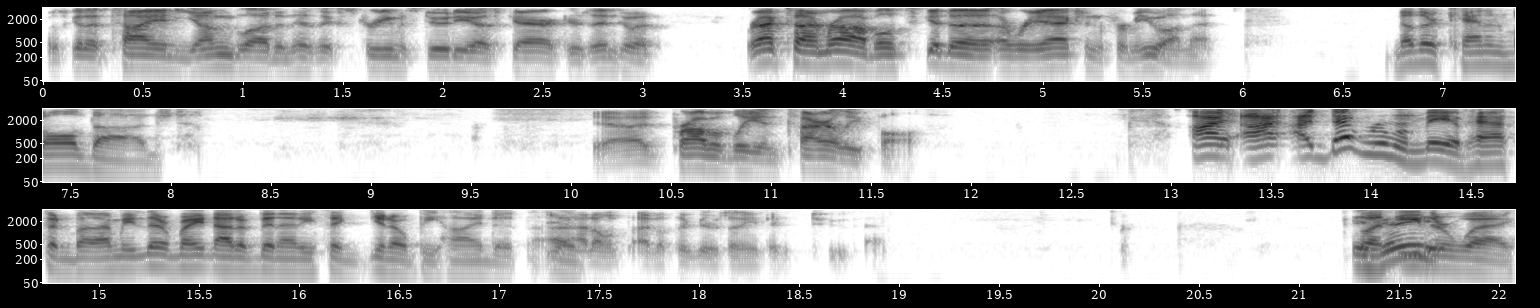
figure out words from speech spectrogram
was going to tie in Youngblood and his Extreme Studios characters into it. Ragtime Rob, let's get a, a reaction from you on that. Another cannonball dodged. Yeah, probably entirely false. I, I, I that rumor may have happened, but I mean, there might not have been anything, you know, behind it. Yeah, Uh, I don't. I don't think there's anything to that. Is but there any, either way,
